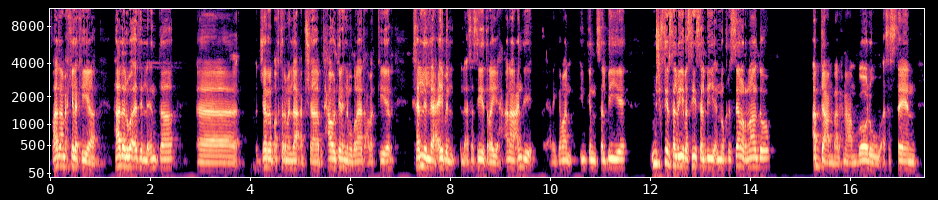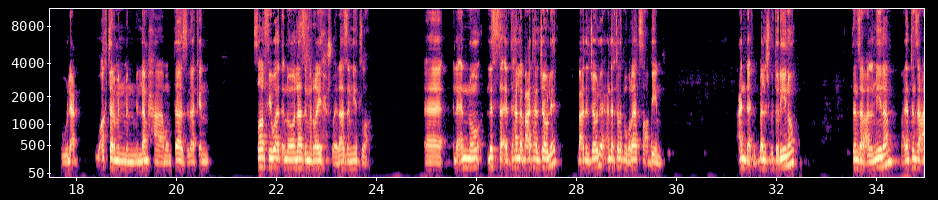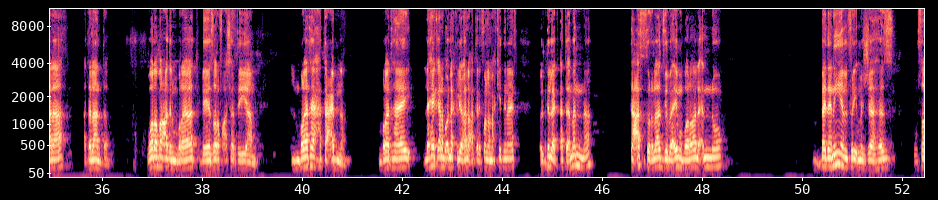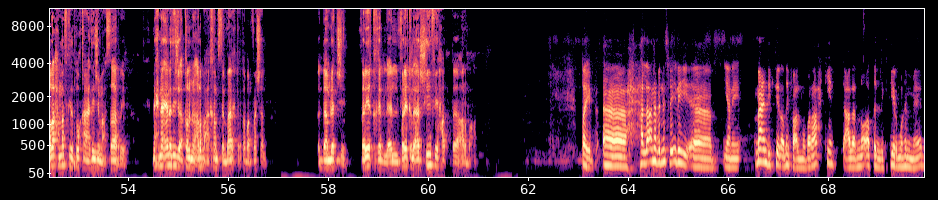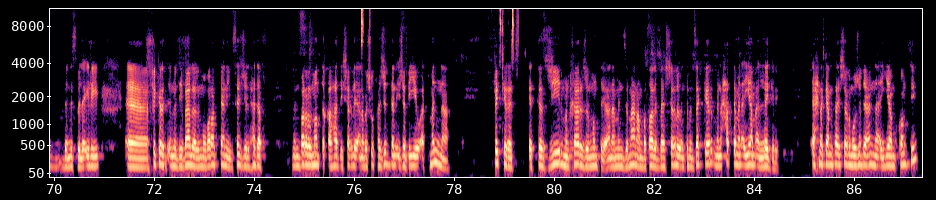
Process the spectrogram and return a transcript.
فهذا عم بحكي لك إياه. هذا الوقت اللي انت آه، تجرب أكثر من لاعب شاب تحاول تنهي المباريات على بكير خلي اللعيبه الأساسية تريح. أنا عندي يعني كمان يمكن سلبية مش كثير سلبية بس هي سلبية إنه كريستيانو رونالدو أبدع امبارح نعم جول وأسيستين ولعب وأكثر من من من لمحة ممتازه لكن صار في وقت إنه لازم نريح شوي لازم يطلع. آه لأنه لسه انت هلأ بعد هالجولة بعد الجولة عندك ثلاث مباريات صعبين. عندك بتبلش بتورينو تنزل على الميلان بعدين تنزل على أتلانتا. ورا بعض المباريات بظرف 10 أيام. المباريات هاي حتعبنا المباريات هاي لهيك أنا بقول لك اليوم هلأ على التليفون لما حكيتني نايف قلت لك أتمنى تعثر لازيو بأي مباراة لأنه بدنيا الفريق مش جاهز وصراحه ما فيك تتوقع نتيجة مع ساري. نحن أي نتيجة أقل من أربعة خمسة امبارح تعتبر فشل قدام ليتشي. فريق الفريق الأرشيفي حط أربعة. طيب آه هلا أنا بالنسبة لي آه يعني ما عندي كثير اضيفه على المباراة. حكيت على النقط اللي كثير مهمة بالنسبة لي آه فكرة إنه ديبالا المباراة الثانية بسجل هدف من برا المنطقة هذه شغلة أنا بشوفها جدا إيجابية وأتمنى فكرة التسجيل من خارج المنطقة. أنا من زمان عم بطالب بهالشغله وأنت متذكر من حتى من أيام أليجري إحنا كانت هاي الشغلة موجودة عندنا أيام كونتي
